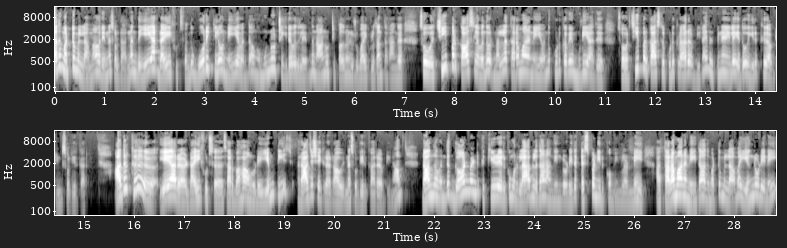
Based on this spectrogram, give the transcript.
அது மட்டும் இல்லாமல் அவர் என்ன சொல்கிறாருன்னா இந்த ஏஆர் டைரி ஃபுட்ஸ் வந்து ஒரு கிலோ நெய்யை வந்து அவங்க முந்நூற்றி இருபதுலேருந்து நானூற்றி பதினொன்று ரூபாய்க்குள்ளே தான் தராங்க. ஸோ சீப்பர் காஸ்ட்டில் வந்து ஒரு நல்ல தரமான நெய்யை வந்து கொடுக்கவே முடியாது. ஸோ அவர் சீப்பர் காஸ்ட்டில் கொடுக்குறாரு அப்படின்னா இது பின்னணியில் ஏதோ இருக்கு அப்படின்னு சொல்லியிருக்காரு. அதற்கு ஏஆர் டைரி ஃபுட்ஸ் சார்பாக அவங்களுடைய எம்டி ராஜசேகர ராவ் என்ன சொல்லியிருக்காரு அப்படின்னா நாங்கள் வந்து கவர்மெண்ட்டுக்கு கீழே இருக்கும் ஒரு லேபில் தான் நாங்கள் எங்களோட இதை டெஸ்ட் பண்ணியிருக்கோம். எங்களோட நெய் அது தரமான நெய் தான். அது மட்டும் இல்லாமல் எங்களுடைய நெய்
